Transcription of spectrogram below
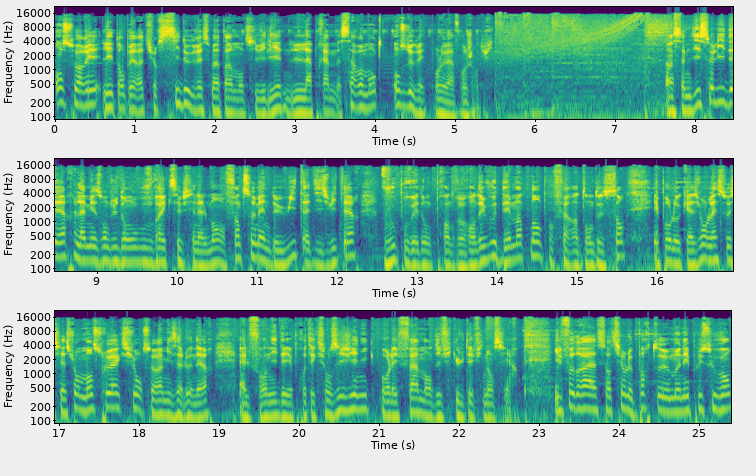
en soirée. Les températures 6 degrés ce matin à Montivilliers. L'après-midi, ça remonte 11 degrés pour le Havre aujourd'hui. Un samedi solidaire, la Maison du Don ouvre exceptionnellement en fin de semaine de 8 à 18 heures. Vous pouvez donc prendre rendez-vous dès maintenant pour faire un don de sang. Et pour l'occasion, l'association Menstruaction sera mise à l'honneur. Elle fournit des protections hygiéniques pour les femmes en difficulté financière. Il faudra sortir le porte-monnaie plus souvent.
